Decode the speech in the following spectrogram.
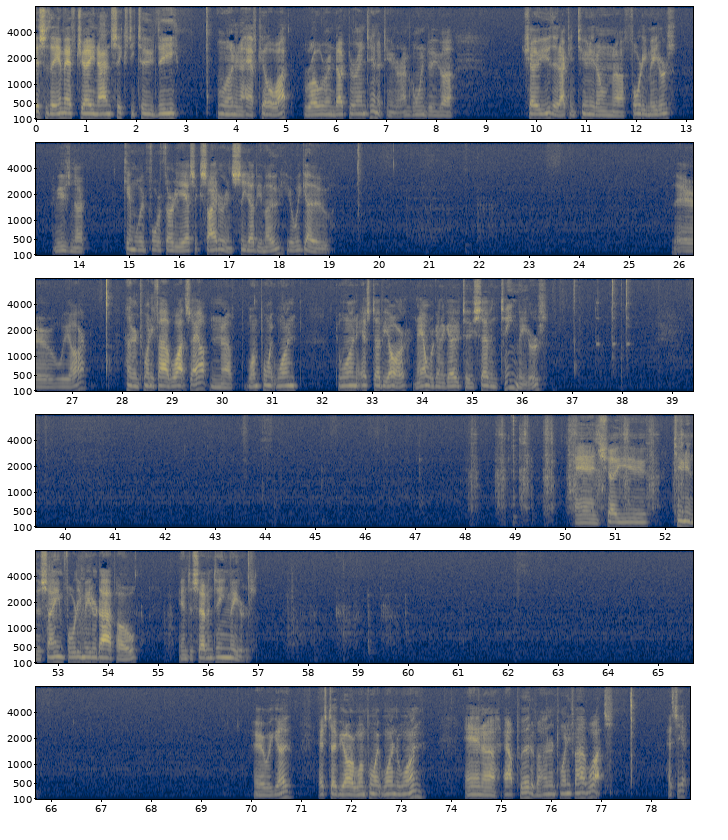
This is the MFJ 962D one and a half kilowatt roller inductor antenna tuner. I'm going to uh, show you that I can tune it on uh, 40 meters. I'm using a Kenwood 430S exciter in CW mode. Here we go. There. 125 watts out and uh, 1.1 to 1 SWR. Now we're going to go to 17 meters. and show you tuning the same 40 meter dipole into 17 meters. There we go. SWR 1.1 to 1 and uh, output of 125 watts. That's it.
